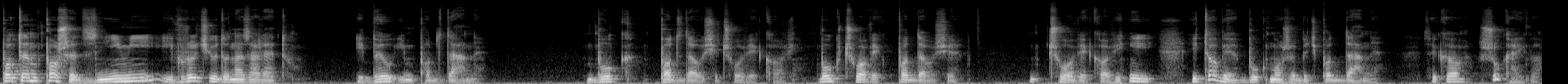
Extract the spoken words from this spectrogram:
Potem poszedł z nimi i wrócił do Nazaretu i był im poddany. Bóg poddał się człowiekowi. Bóg człowiek poddał się człowiekowi i, i tobie Bóg może być poddany. Tylko szukaj go.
